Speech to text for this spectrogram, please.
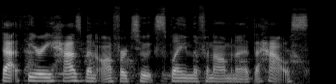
that theory has been offered to explain the phenomena at the house.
